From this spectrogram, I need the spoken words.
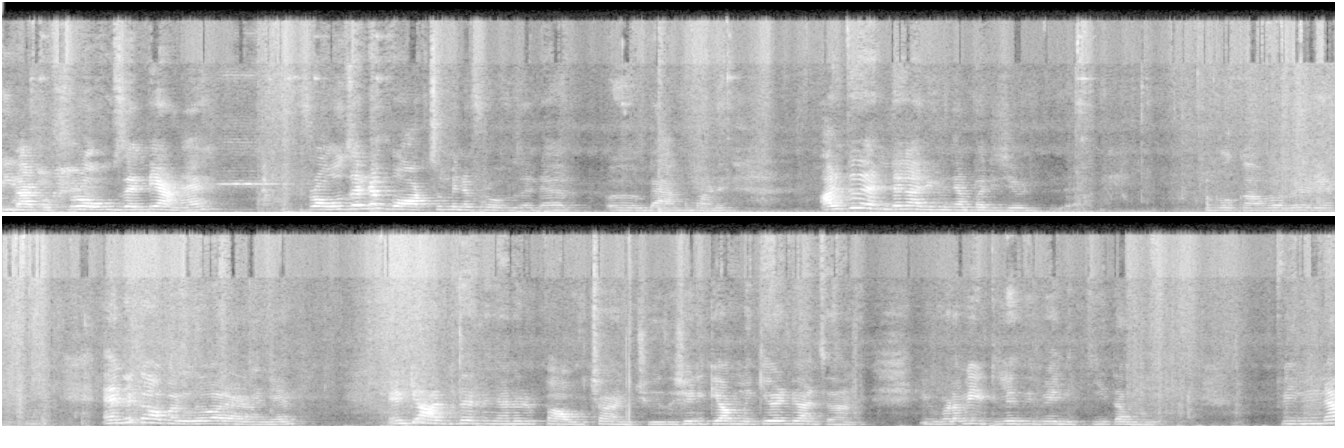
ഇതാട്ടോ ഫ്രോസന്റെ ആണ് ഫ്രോസന്റെ ബോട്ട്സും പിന്നെ ഫ്രോസന്റെ ബാഗുമാണ് അടുത്തത് എന്റെ കാര്യങ്ങൾ ഞാൻ പരിചയപ്പെടുത്തില്ല. അപ്പോൾ കവർ എന്റെ കവറിൽ പറയുകയാണെങ്കിൽ എനിക്ക് ആദ്യം തന്നെ ഞാനൊരു പൗച്ച് വാങ്ങിച്ചു. ഇത് ശരിക്കും അമ്മയ്ക്ക് വേണ്ടി വാങ്ങിച്ചതാണ്. ഇവിടെ വീട്ടിലെത്തിയപ്പോൾ എനിക്ക് തന്നു. പിന്നെ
